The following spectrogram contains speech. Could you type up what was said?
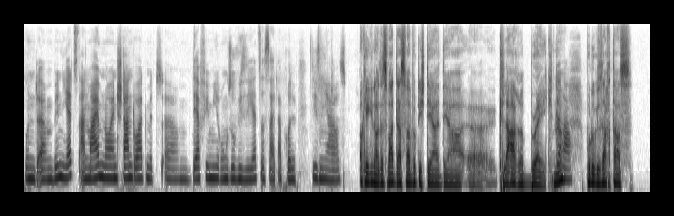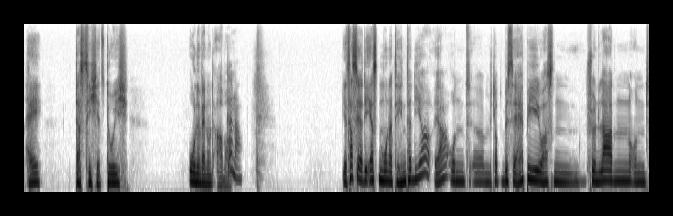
und ähm, bin jetzt an meinem neuen Standort mit ähm, der Firmierung, so wie sie jetzt ist, seit April diesen Jahres. Okay, genau, das war, das war wirklich der, der äh, klare Break, ne? Genau. Wo du gesagt hast, hey, das ziehe ich jetzt durch, ohne Wenn und Aber. Genau. Jetzt hast du ja die ersten Monate hinter dir, ja, und ähm, ich glaube, du bist sehr happy, du hast einen schönen Laden und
